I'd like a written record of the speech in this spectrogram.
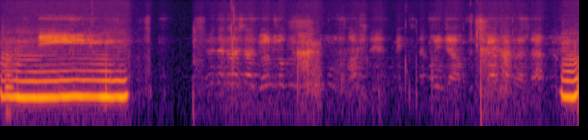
Hmm. Hmm.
